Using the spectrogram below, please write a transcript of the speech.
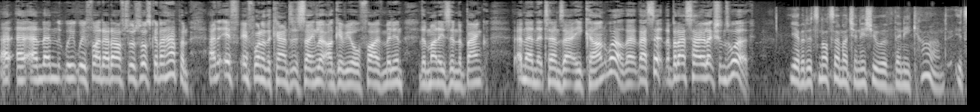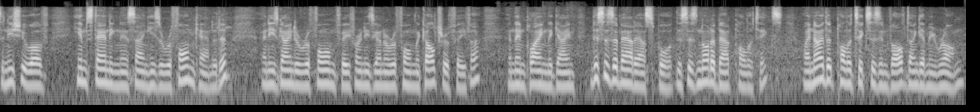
Uh, and then we, we find out afterwards what's going to happen. And if, if one of the candidates is saying, look, I'll give you all five million, the money's in the bank, and then it turns out he can't, well, that, that's it. But that's how elections work. Yeah, but it's not so much an issue of then he can't. It's an issue of him standing there saying he's a reform candidate and he's going to reform FIFA and he's going to reform the culture of FIFA and then playing the game. This is about our sport. This is not about politics. I know that politics is involved, don't get me wrong,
